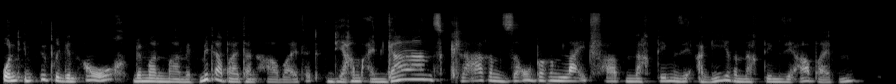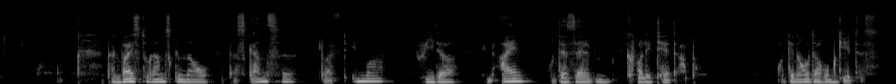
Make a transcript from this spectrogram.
Und im Übrigen auch, wenn man mal mit Mitarbeitern arbeitet, die haben einen ganz klaren, sauberen Leitfaden, nachdem sie agieren, nachdem sie arbeiten, dann weißt du ganz genau, das Ganze läuft immer wieder in ein und derselben Qualität ab. Und genau darum geht es.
